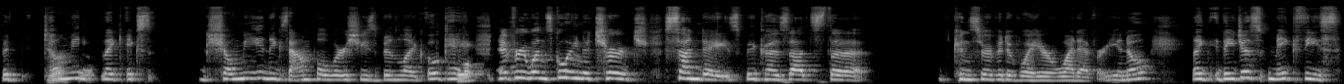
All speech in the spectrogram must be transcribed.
But tell yeah. me, like, ex- show me an example where she's been like, okay, well, everyone's going to church Sundays because that's the conservative way or whatever, you know? Like they just make these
